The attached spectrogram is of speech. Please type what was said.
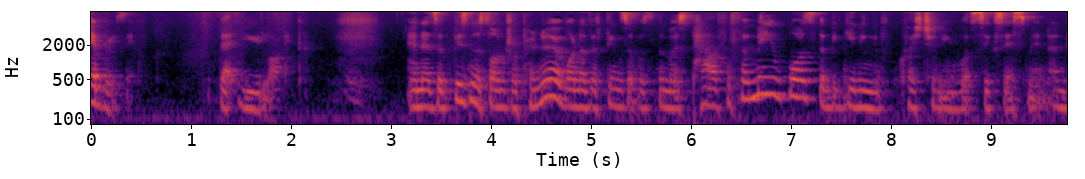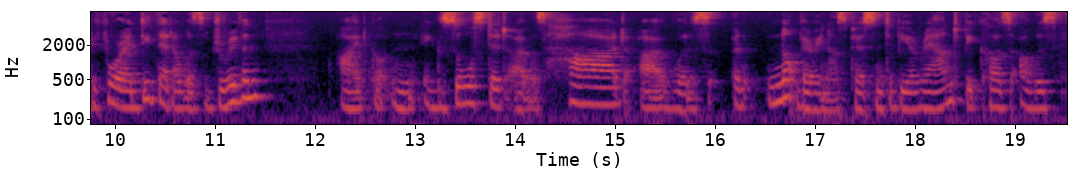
everything that you like. And as a business entrepreneur, one of the things that was the most powerful for me was the beginning of questioning what success meant. And before I did that, I was driven. I'd gotten exhausted. I was hard. I was a not very nice person to be around because I was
